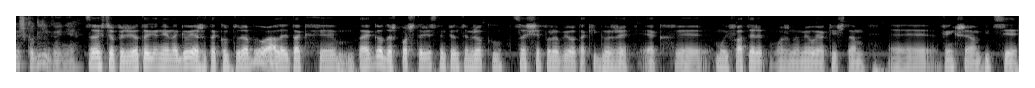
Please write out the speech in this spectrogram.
y, szkodliwy, nie? Co chciałem powiedzieć, ja to nie neguję, że ta kultura była, ale tak, y, tak godasz, po 45 roku coś się porobiło takiego, że jak y, mój fater może miał jakieś tam większe ambicje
